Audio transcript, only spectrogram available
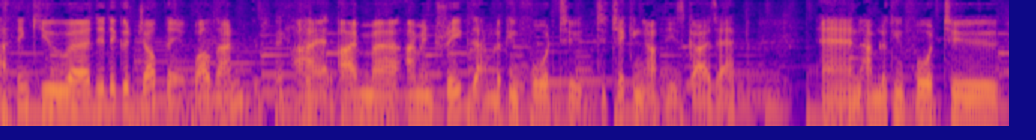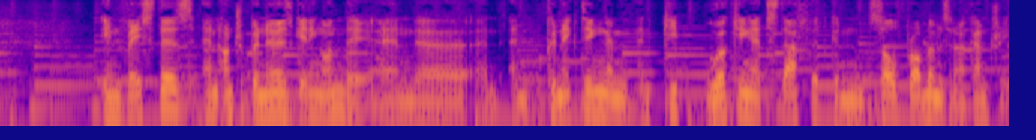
I think you uh, did a good job there. Well done. I, I'm uh, I'm intrigued. I'm looking forward to, to checking out these guys' app, and I'm looking forward to investors and entrepreneurs getting on there and uh, and, and connecting and, and keep working at stuff that can solve problems in our country.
